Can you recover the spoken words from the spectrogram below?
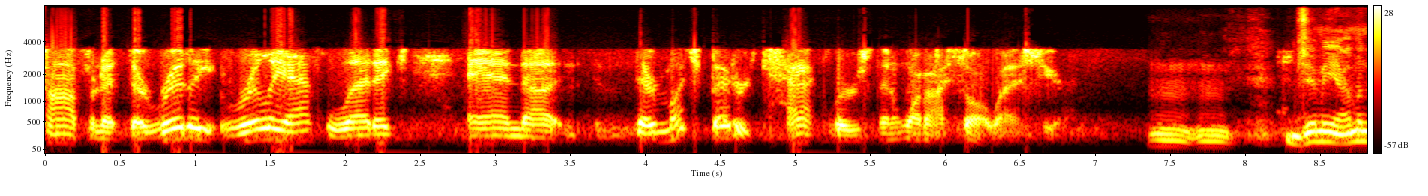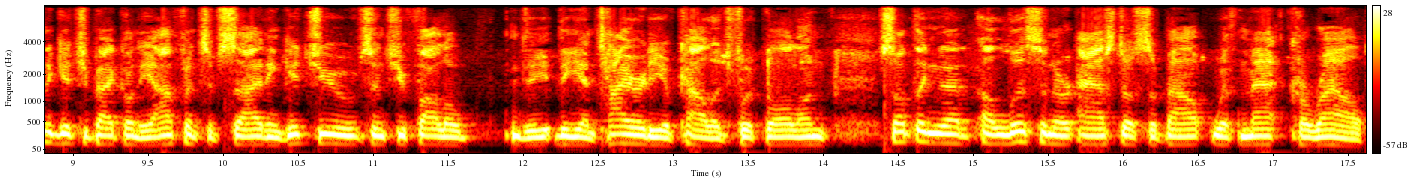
confident. They're really really athletic, and uh, they're much better tacklers than what I saw last year. Mm-hmm. Jimmy, I'm going to get you back on the offensive side and get you, since you follow the, the entirety of college football, on something that a listener asked us about with Matt Corral.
